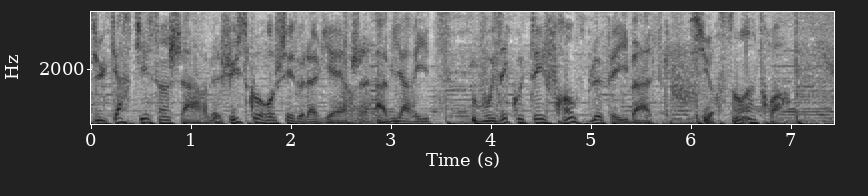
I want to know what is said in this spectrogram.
Du quartier Saint-Charles jusqu'au rocher de la Vierge, à Biarritz, vous écoutez France Bleu Pays Basque sur 101.3.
